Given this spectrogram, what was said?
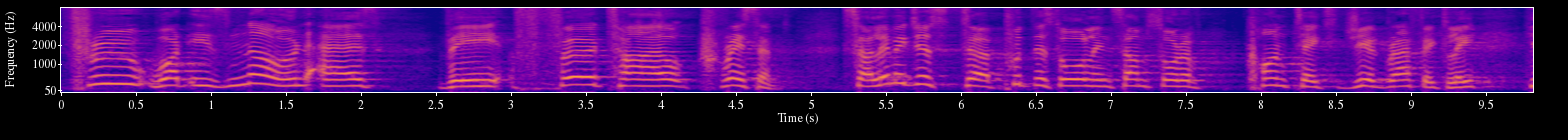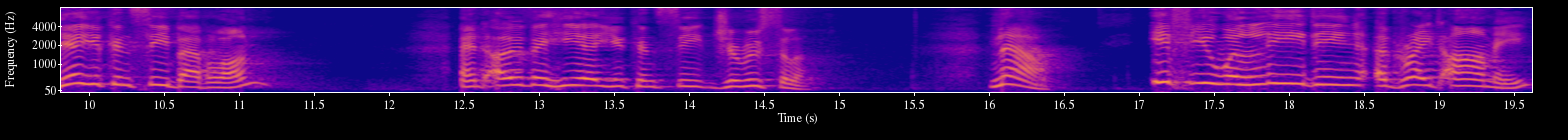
through what is known as the Fertile Crescent. So let me just uh, put this all in some sort of context geographically. Here you can see Babylon, and over here you can see Jerusalem. Now, if you were leading a great army,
